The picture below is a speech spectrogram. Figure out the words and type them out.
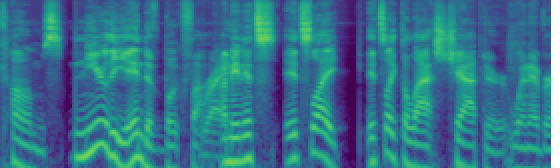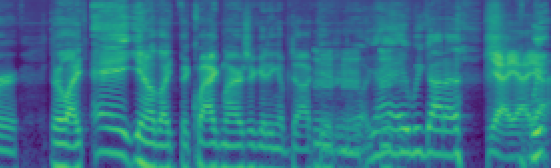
comes near the end of book five. Right. I mean, it's it's like it's like the last chapter whenever they're like, hey, you know, like the Quagmires are getting abducted, and they're like, hey, we gotta, Yeah, Mm-hmm. yeah, yeah.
